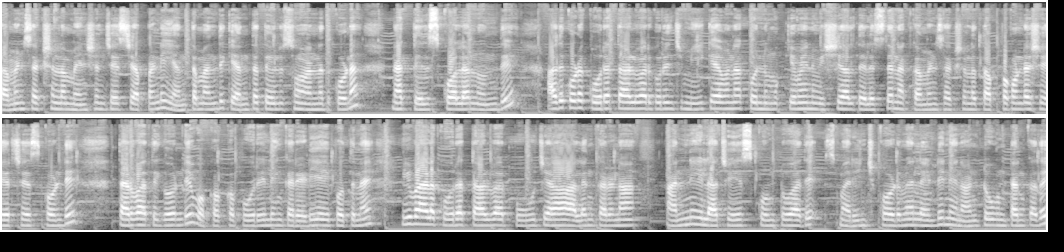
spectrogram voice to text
కమెంట్ సెక్షన్లో మెన్షన్ చేసి చెప్పండి. ఎంతమందికి ఎంత తెలుసు అన్నది కూడా నాకు తెలుసుకోవాలని ఉంది. అది కూడా కూర తాళ్వార్ గురించి మీకేమైనా కొన్ని ముఖ్యమైన విషయాలు తెలిస్తే నాకు కమెంట్ సెక్షన్లో తప్పకుండా షేర్ చేసుకోండి. తర్వాత ఇగోండి ఒక్కొక్క పూరీలు ఇంకా రెడీ అయిపోతున్నాయి. ఇవాళ కూర తాళ్వారు పూజ అలంకరణ అన్నీ ఇలా చేసుకుంటూ అదే స్మరించుకోవడమే లేండి. నేను అంటూ ఉంటాను కదా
